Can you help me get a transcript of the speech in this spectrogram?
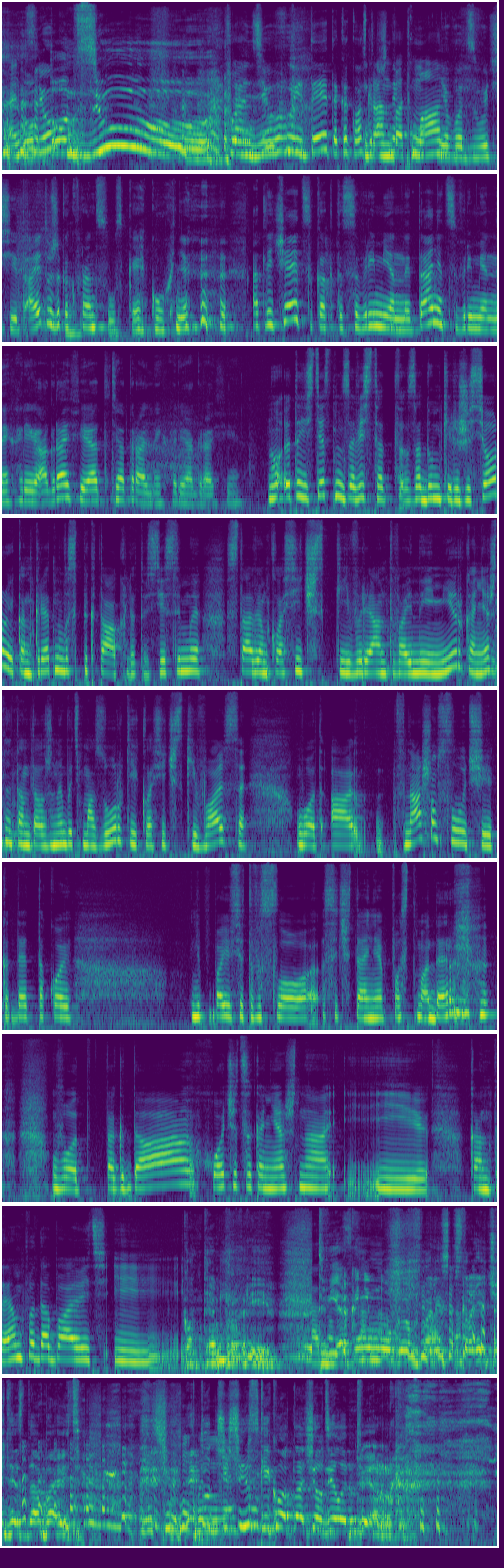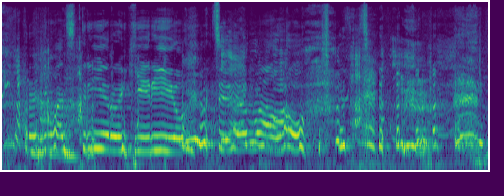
Танцю, Тонзю! танцю, фуэте, это как восточная кухня вот звучит, а это уже как французская кухня. Отличается как-то современный танец, современная хореография от театральной хореографии? Ну, это, естественно, зависит от задумки режиссера и конкретного спектакля. То есть, если мы ставим классический вариант «Войны и мир», конечно, там должны быть мазурки и классические вальсы. Вот. А в нашем случае, когда это такой не побоюсь этого слова, сочетание постмодерн, вот, тогда хочется, конечно, и контемпа добавить, и... Контемпорари. Тверка немного в Алисе в стране чудес добавить. И тут чеширский кот начал делать тверк. Продемонстрируй, Кирилл, у тебя.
